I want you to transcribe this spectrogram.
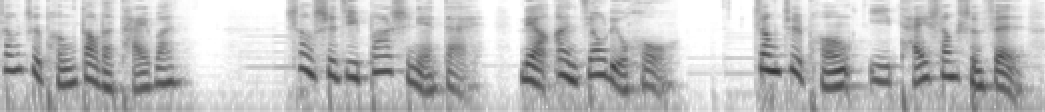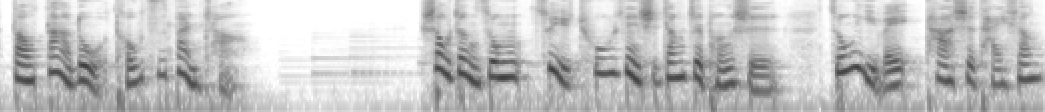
张志鹏到了台湾。上世纪八十年代，两岸交流后，张志鹏以台商身份到大陆投资办厂。邵正宗最初认识张志鹏时，总以为他是台商。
